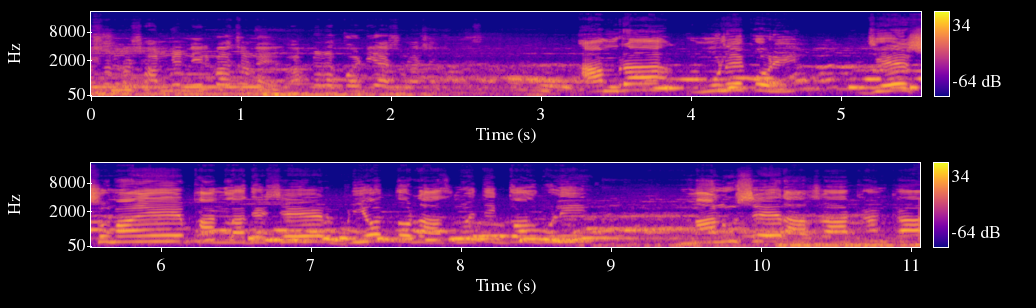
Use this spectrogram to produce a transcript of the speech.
আসন্ন সামনের নির্বাচনে আপনারা কয়টি আসন আমরা মনে করি যে সময়ে বাংলাদেশের বৃহত্তর রাজনৈতিক দলগুলি মানুষের আশা আকাঙ্ক্ষা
